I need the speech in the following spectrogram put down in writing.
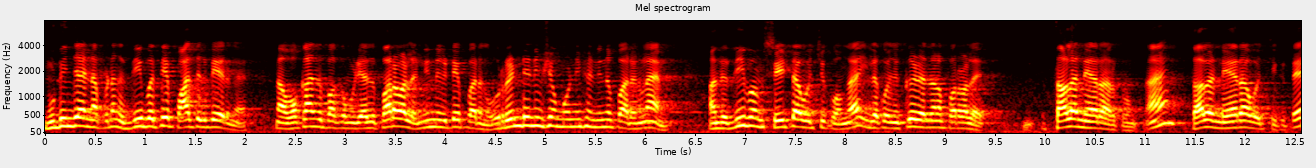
முடிஞ்சால் என்ன பண்ணுங்க தீபத்தையே பார்த்துக்கிட்டே இருங்க. நான் உட்காந்து பார்க்க முடியாது பரவாயில்ல நின்றுக்கிட்டே பாருங்கள் ஒரு ரெண்டு நிமிஷம் மூணு நிமிஷம் நின்று பாருங்களேன். அந்த தீபம் ஸ்ட்ரெயிட்டாக வச்சுக்கோங்க இல்லை கொஞ்சம் கீழே இருந்தாலும் பரவாயில்ல. தலை நேராக இருக்கும் ஆ? தலை நேராக வச்சுக்கிட்டு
